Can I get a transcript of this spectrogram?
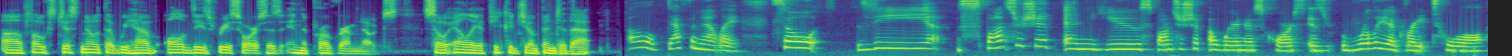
uh, folks, just note that we have all of these resources in the program notes. So Ellie, if you could jump into that. Oh, definitely. So the sponsorship and you sponsorship awareness course is really a great tool,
